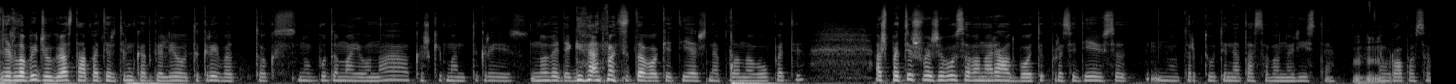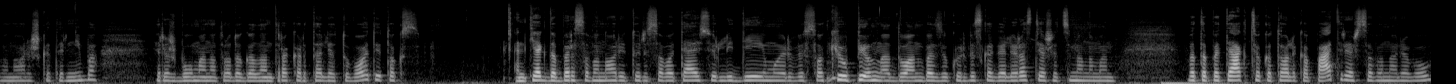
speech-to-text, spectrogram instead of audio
ir labai džiaugiuosi tą patirtim, kad galėjau tikrai, va, toks, nu, būdama jauna, kažkaip man tikrai nuvedė gyvenimas į tą Vokietiją, aš neplanavau pati. Aš pati išvažiavau savanoriaut, buvo tik prasidėjusi nu, tarptautinė ta savanorystė, mhm. Europos savanoriška tarnyba. Ir aš buvau, man atrodo, gal antrą kartą Lietuvoje, tai toks ant kiek dabar savanoriai turi savo teisų ir lydėjimų ir visokių pilną duonbazių, kur viską gali rasti, aš atsimenu, man va ta pati akcija Katolika Patrija, aš savanoriavau,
